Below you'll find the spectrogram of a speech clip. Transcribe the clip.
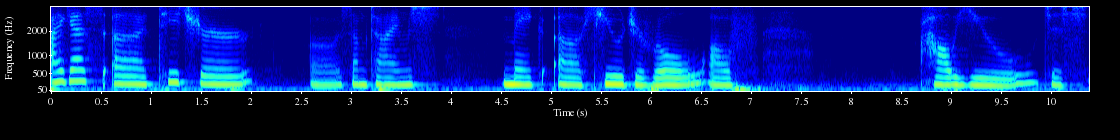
I guess a teacher uh, sometimes make a huge role of how you just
